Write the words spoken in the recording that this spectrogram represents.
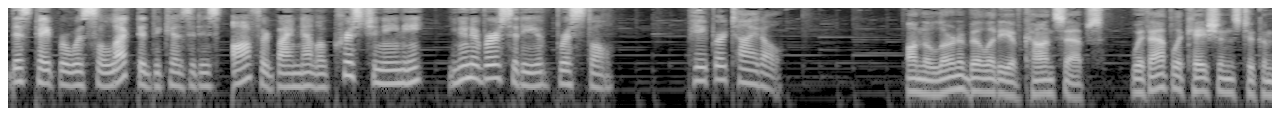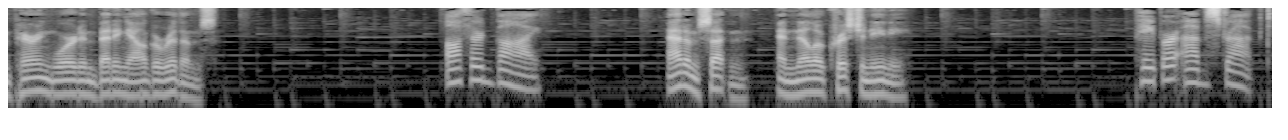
This paper was selected because it is authored by Nello Cristianini, University of Bristol. Paper title On the learnability of concepts, with applications to comparing word embedding algorithms. Authored by Adam Sutton and Nello Cristianini. Paper abstract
